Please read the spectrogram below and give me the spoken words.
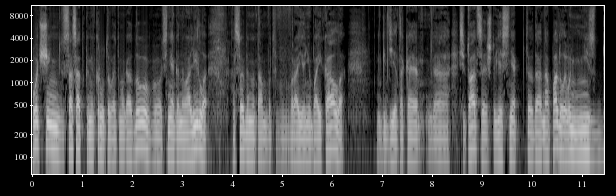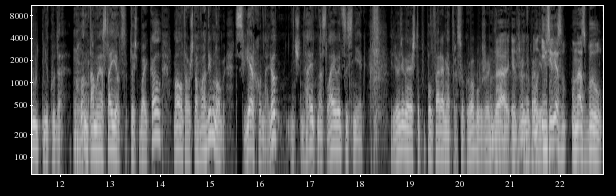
Очень с осадками круто в этом году. Снега навалило, особенно там вот в районе Байкала где такая э, ситуация, что если снег туда нападал, его не сдуть никуда. Он там и остается. То есть Байкал, мало того, что там воды много, сверху на лед начинает наслаиваться снег. И люди говорят, что по полтора метра сугроба уже, да, не, уже не пробьешь. Интерес у нас был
